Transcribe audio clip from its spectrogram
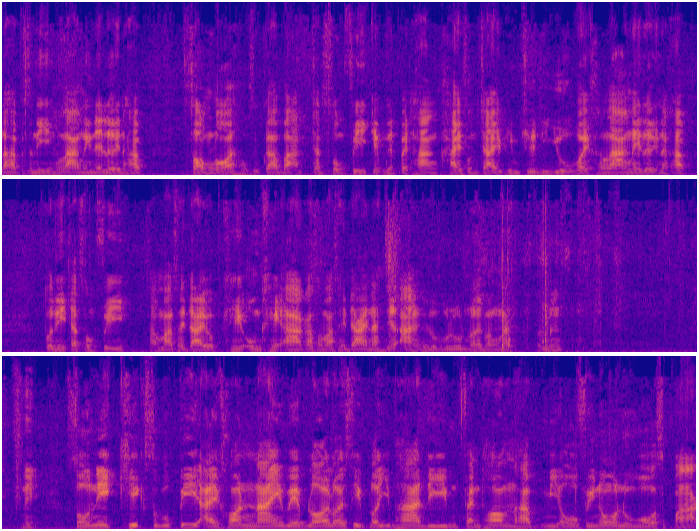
รหัสไปรษณีย์ข้างล่างนี้ได้เลยนะครับ 269 บาท จัดส่งฟรีเก็บเงินปลายทาง ใครสนใจพิมพ์ชื่อที่อยู่ไว้ข้างล่างนี้เลยนะครับ ตัวนี้จะส่งฟรี สามารถใส่ได้เคองเคอาก็สามารถใส่ได้นะ เดี๋ยวอ่านให้รุ่นรุ่นหน่อยบ้างนะแป๊บนึง นี่โซนิกคิกสกูปี้ไอคอนไนท์เวฟร้อยร้อยสิบร้อยยี่ห้าดีมแฟนทอมนะครับ มีโอฟิโนนูโวสปาร์ค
